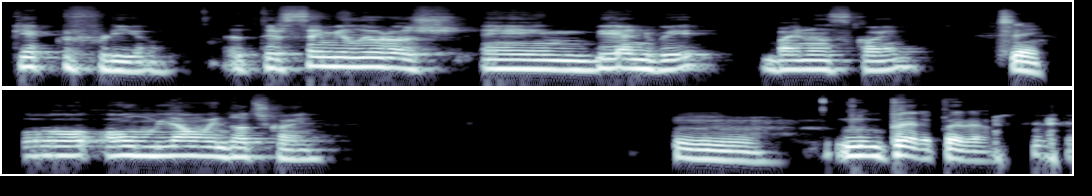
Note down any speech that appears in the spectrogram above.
O que é que preferiam? Ter 100 mil euros em BNB, Binance Coin, Sim. ou, ou um milhão em Dogecoin? Hum. Hum, Pera, pera.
